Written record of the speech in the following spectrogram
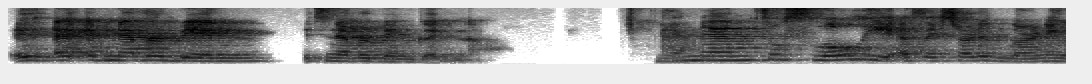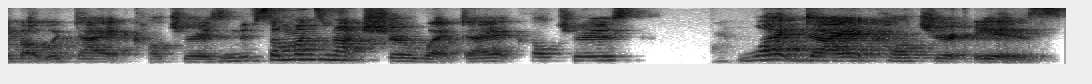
it, I've never been, it's never been good enough. And then so slowly, as I started learning about what diet culture is, and if someone's not sure what diet culture is, what diet culture is,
